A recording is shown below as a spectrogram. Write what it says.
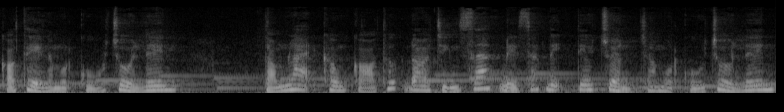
có thể là một cú trồi lên. Tóm lại không có thước đo chính xác để xác định tiêu chuẩn cho một cú trồi lên.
